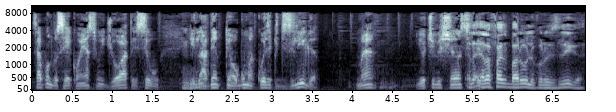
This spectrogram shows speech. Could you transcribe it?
Sabe quando você reconhece um idiota e, seu, e lá dentro tem alguma coisa que desliga? Né? E eu tive chance. Ela, de... ela faz barulho quando desliga?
